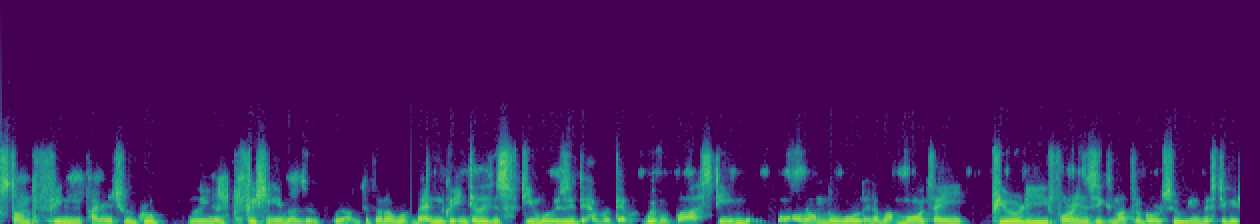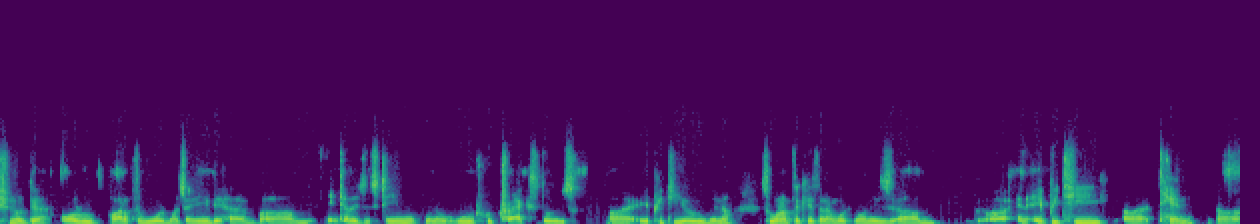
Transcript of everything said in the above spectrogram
some fin financial group यिनीहरू फिसिङ इमेल्सहरू पुरा हुन्छ तर अब म्यानको इन्टेलिजेन्स टिमहरू चाहिँ they have wave a vast team around the world होइन अब म चाहिँ प्योरली फोरेन्सिक्स मात्र गर्छु इन्भेस्टिगेसन त्यहाँ अरू पार्ट अफ द वर्ल्डमा चाहिँ they have intelligence team you know would who tracks those एपिटीहरू होइन so one of the case that I'm working on is uh, an APT uh, 10 uh,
